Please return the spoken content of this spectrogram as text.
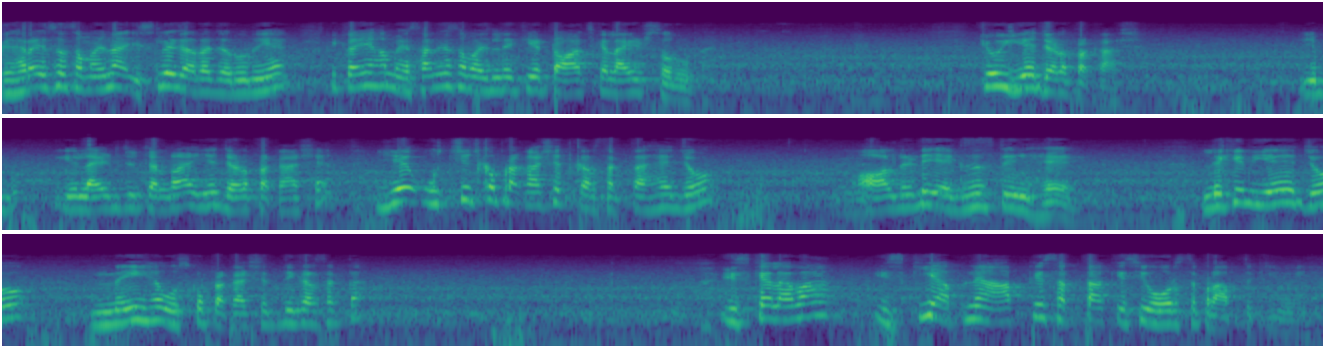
गहराई से समझना इसलिए ज़्यादा ज़रूरी है कि कहीं हम ऐसा नहीं समझ लें कि ये टॉर्च के लाइट स्वरूप है। क्यों? ये जड़ प्रकाश है। ये ये लाइट जो चल रहा है, ये जड़ प्रकाश है। ये उस चीज़ को प्रकाशित कर सकता है जो ऑलरेडी एग्जिस्टिंग है। लेकिन ये जो नहीं है, उसको प्रकाशित नहीं कर सकता। इसके अलावा इसकी अपने आप की सत्ता किसी और से प्राप्त की हुई है।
